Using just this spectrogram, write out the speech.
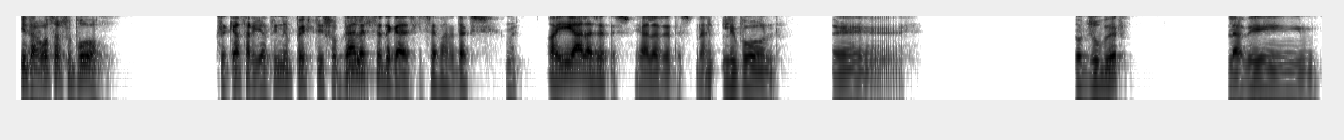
Κοίτα, εγώ θα σου πω ξεκάθαρα γιατί είναι παίχτη ο Βγάλε οποίος... τις 11 και Στέφαν, εντάξει. Ναι. Α, ή άλλα ζέτε. Ή άλλα ζέτες, Ναι. Λοιπόν, ε, το Τζούμπερ, δηλαδή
